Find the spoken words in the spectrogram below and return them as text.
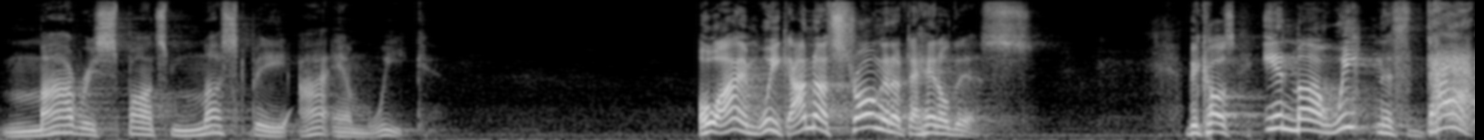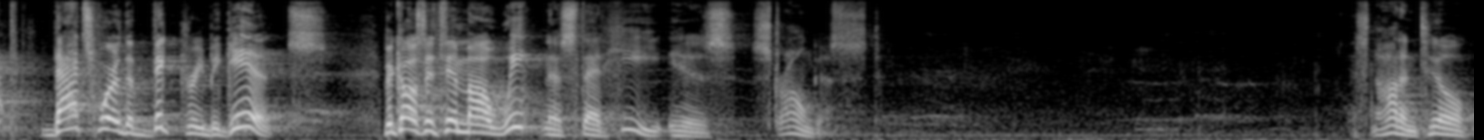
my response must be I am weak. Oh, I am weak. I'm not strong enough to handle this. Because in my weakness, that, that's where the victory begins. Because it's in my weakness that He is strongest. It's not until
